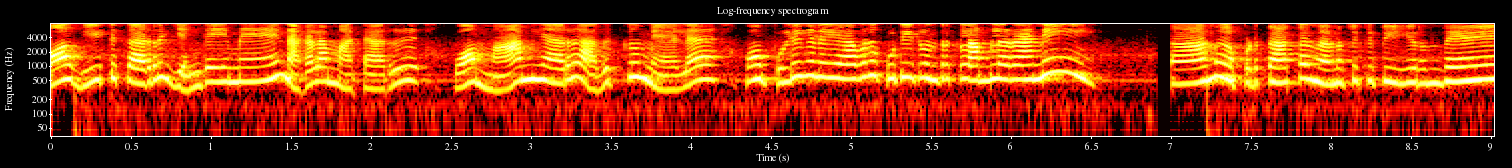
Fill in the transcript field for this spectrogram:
உன் வீட்டுக்காரர் எங்கேயுமே நகல மாட்டாரு. உன் மாமியாரு அதுக்கு மேல உன் புள்ளிகளையாவது கூட்டிட்டு வந்திருக்கலாம்ல ராணி. நானும் அப்படித்தாக்க நினைச்சுக்கிட்டு இருந்தேன்.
